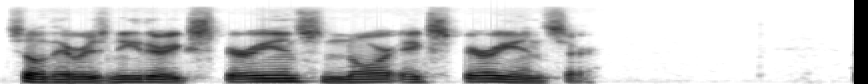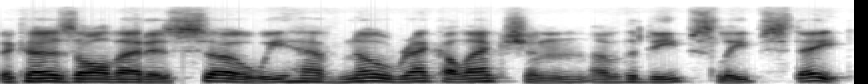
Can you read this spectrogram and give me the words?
so there is neither experience nor experiencer. Because all that is so, we have no recollection of the deep sleep state.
